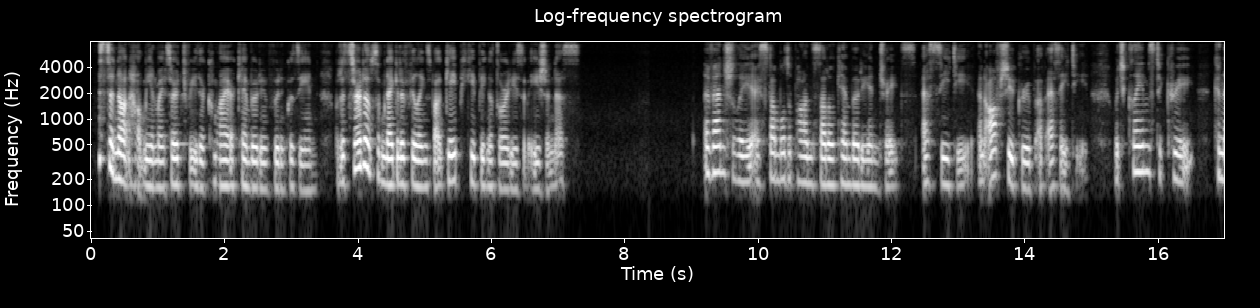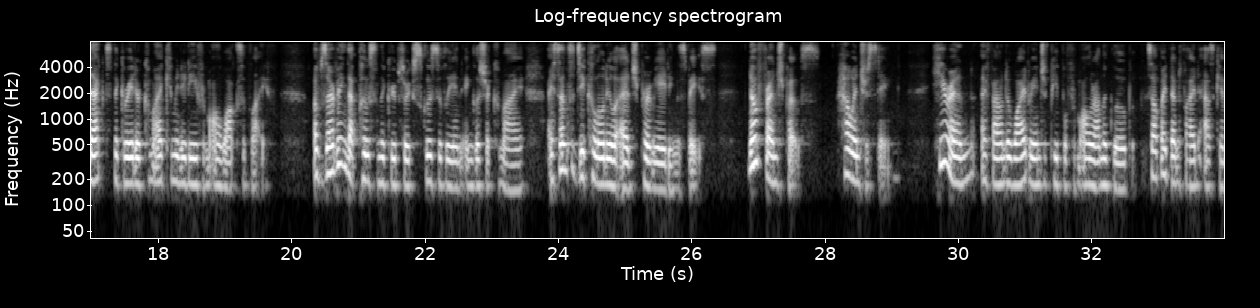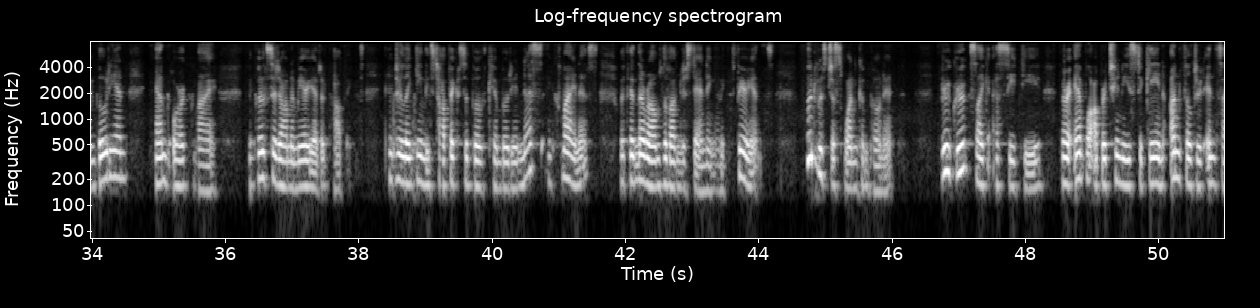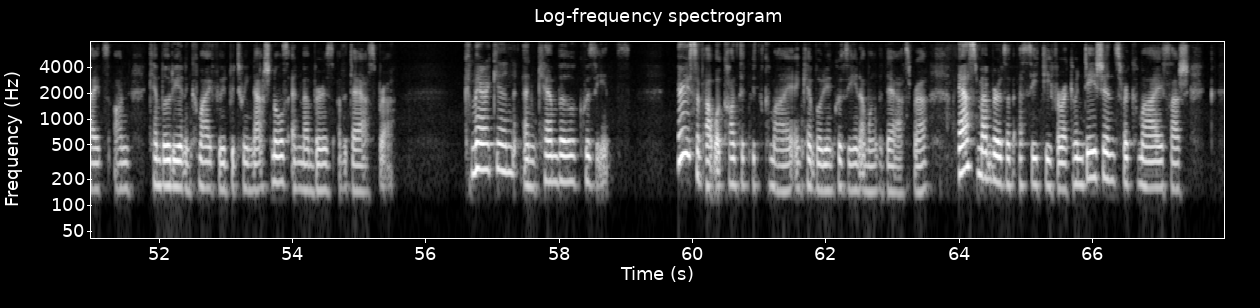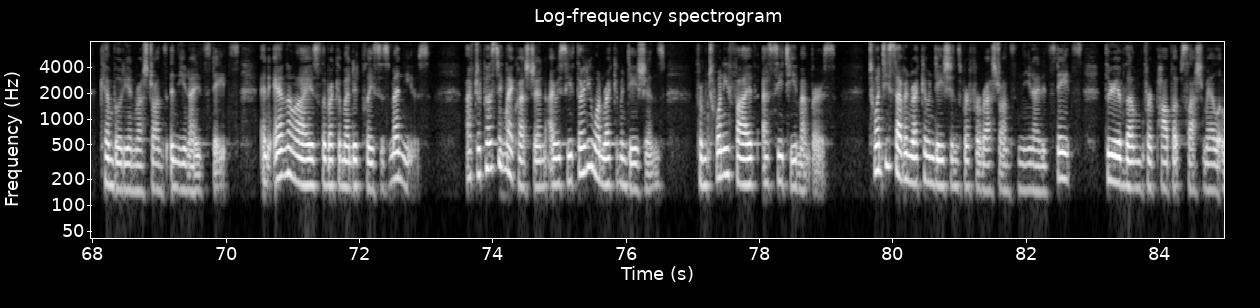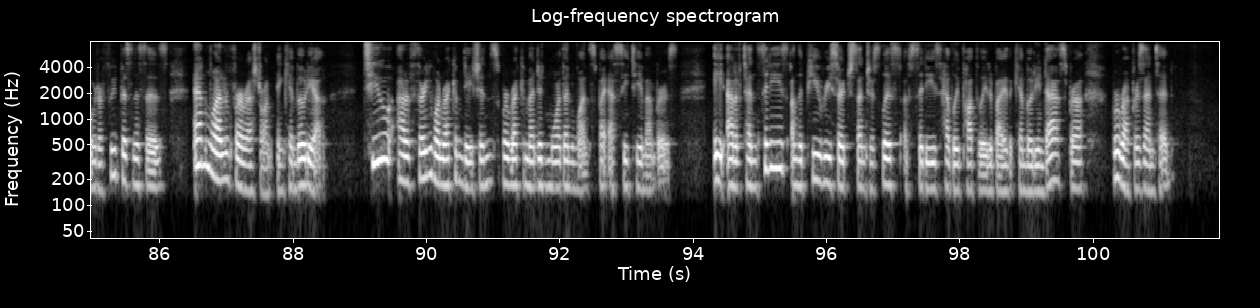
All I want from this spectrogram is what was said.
This did not help me in my search for either Khmer or Cambodian food and cuisine, but it stirred up some negative feelings about gatekeeping authorities of Asianness. Eventually, I stumbled upon Subtle Cambodian Traits, SCT, an offshoot group of SAT, which claims to create connect the greater Khmer community from all walks of life. Observing that posts in the groups are exclusively in English or Khmer, I sense a decolonial edge permeating the space. No French posts. How interesting. Herein, I found a wide range of people from all around the globe who self-identified as Cambodian and or Khmer. They posted on a myriad of topics, interlinking these topics to both Cambodianness and Khmerness within the realms of understanding and experience. Food was just one component. Through groups like SCT, there are ample opportunities to gain unfiltered insights on Cambodian and Khmer food between nationals and members of the diaspora. Khmerican and Cambo cuisines. Curious about what constitutes Khmer and Cambodian cuisine among the diaspora, I asked members of SCT for recommendations for Khmer slash Cambodian restaurants in the United States and analyzed the recommended places' menus. After posting my question, I received 31 recommendations from 25 SCT members. 27 recommendations were for restaurants in the United States, three of them for pop-up slash mail order food businesses, and one for a restaurant in Cambodia. Two out of 31 recommendations were recommended more than once by SCT members. Eight out of 10 cities on the Pew Research Center's list of cities heavily populated by the Cambodian diaspora were represented.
